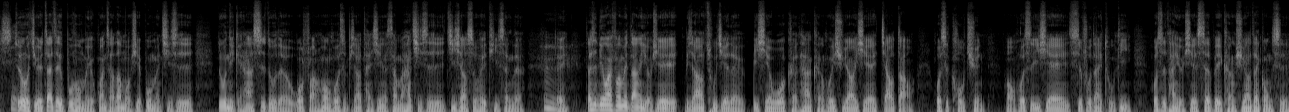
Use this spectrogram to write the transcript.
是，所以我觉得在这个部分，我们有观察到某些部门，其实如果你给他适度的 work from home 或是比较弹性的上班，他其实绩效是会提升的。嗯，对。但是另外一方面，当然有些比较出街的一些 worker，他可能会需要一些教导或是 coaching。哦，或是一些师傅带徒弟，或是他有些设备可能需要在公司。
